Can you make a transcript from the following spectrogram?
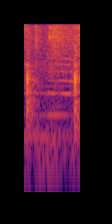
あ!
